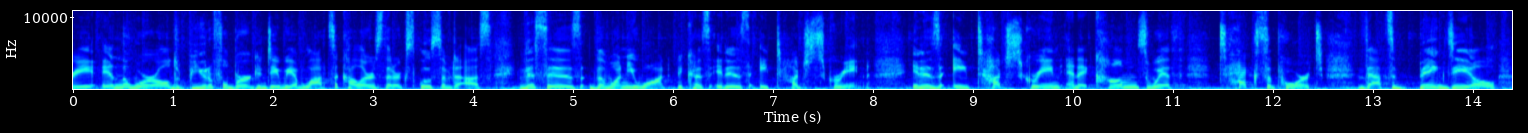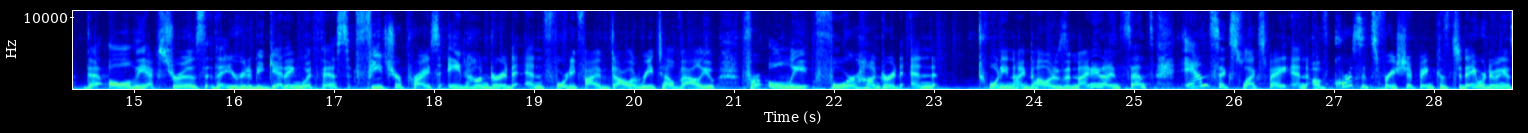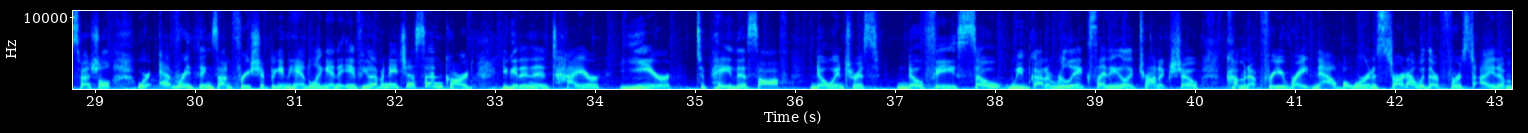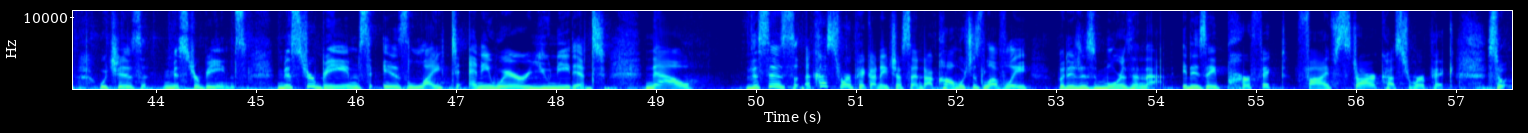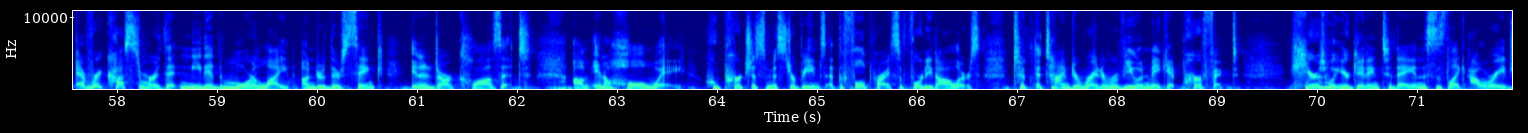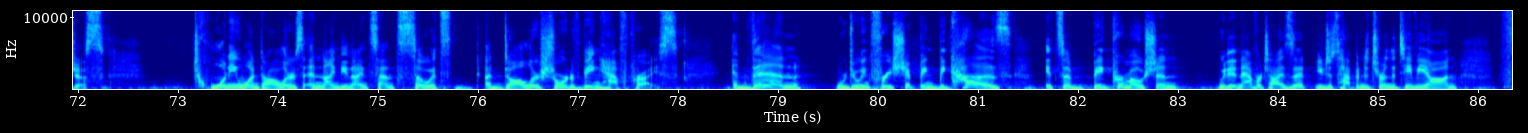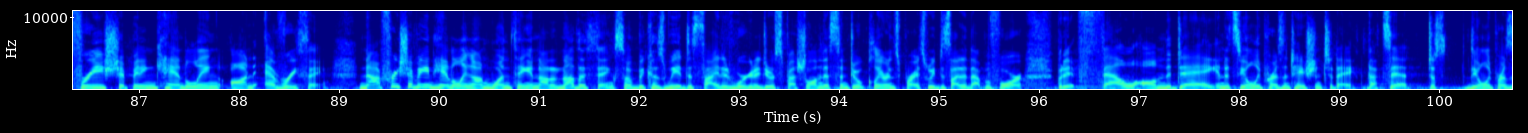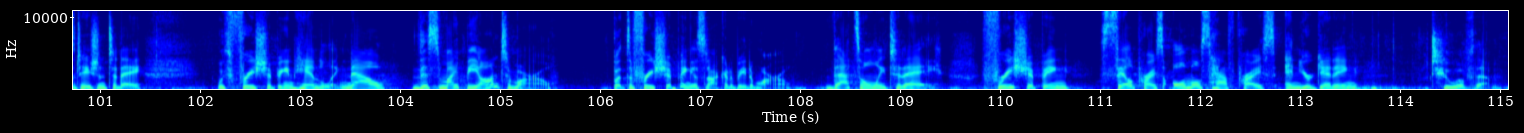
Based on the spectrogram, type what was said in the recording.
in the world, beautiful burgundy. We have lots of colors that are exclusive to us. This is the one you want because it is a touch screen. It is a touch screen and it comes with tech support. That's a big deal that all the extras that you're gonna be getting with this feature price $845 retail value for only 400 and $29.99 and six flex pay. And of course it's free shipping because today we're doing a special where everything's on free shipping and handling. And if you have an HSN card, you get an entire year to pay this off, no interest, no fees. So we've got a really exciting electronic show coming up for you right now, but we're gonna start out with our first item, which is Mr. Beams. Mr. Beams is light anywhere you need it. Now, this is a customer pick on hsn.com, which is lovely, but it is more than that. It is a perfect five-star customer pick. So every customer that needed more light under their sink, in a dark closet, um, in a hallway, who purchased Mr. Beams at the full price of $40, took the time to write a review and make it perfect. Here's what you're getting today, and this is like outrageous. $21.99, so it's a dollar short of being half price. And then we're doing free shipping because it's a big promotion. We didn't advertise it. You just happened to turn the TV on. Free shipping, handling on everything. Not free shipping and handling on one thing and not another thing. So because we had decided we're gonna do a special on this and do a clearance price, we decided that before, but it fell on the day and it's the only presentation today. That's it, just the only presentation today with free shipping and handling. Now, this might be on tomorrow but the free shipping is not gonna be tomorrow. That's only today. Free shipping, sale price, almost half price, and you're getting two of them.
